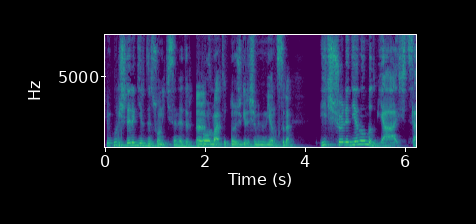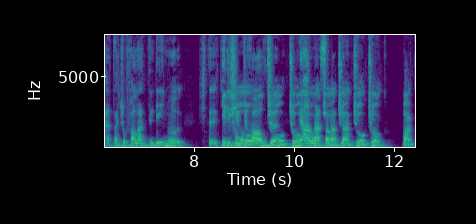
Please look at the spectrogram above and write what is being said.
Şimdi bu işlere girdin son iki senedir. Evet. Normal teknoloji girişiminin yanı sıra. Hiç şöyle diyen olmadı. Ya işte Sertaç o Falahattin değil mi o? İşte girişimci, çok, falcı. Çok, çok, ne çok, anlar çok, sanattan? Çok, çok, çok. Bak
